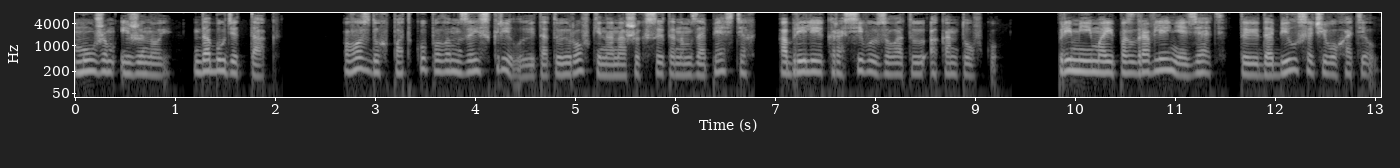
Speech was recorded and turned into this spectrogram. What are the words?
мужем и женой. Да будет так». Воздух под куполом заискрил, и татуировки на наших с Итаном запястьях обрели красивую золотую окантовку. «Прими мои поздравления, зять, ты добился, чего хотел».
